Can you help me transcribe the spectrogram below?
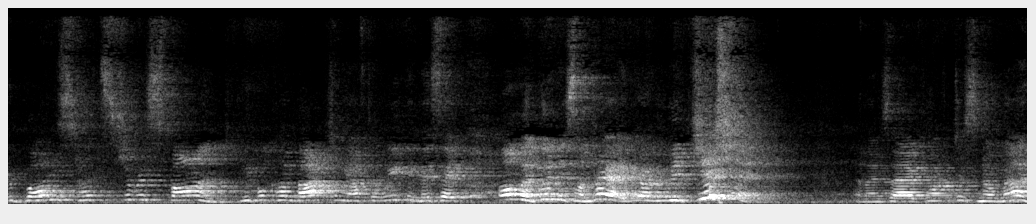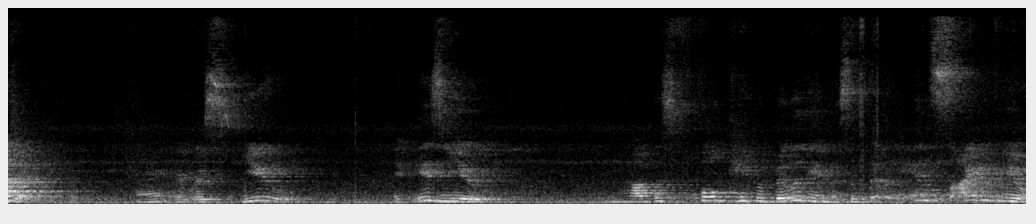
your body starts to respond. People come back to me after a week and they say, Oh my goodness, Andrea, you're a magician. And I say, I practice no magic. Right? It was you. It is you. Have this full capability and this ability inside of you.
